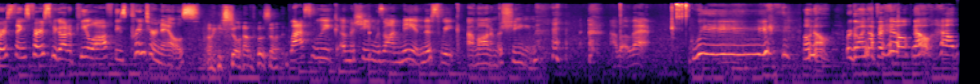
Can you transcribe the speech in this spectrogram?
First things first, we gotta peel off these printer nails. Oh, you still have those on? Last week, a machine was on me, and this week, I'm on a machine. How about that? Whee! Oh no, we're going up a hill. No, help.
